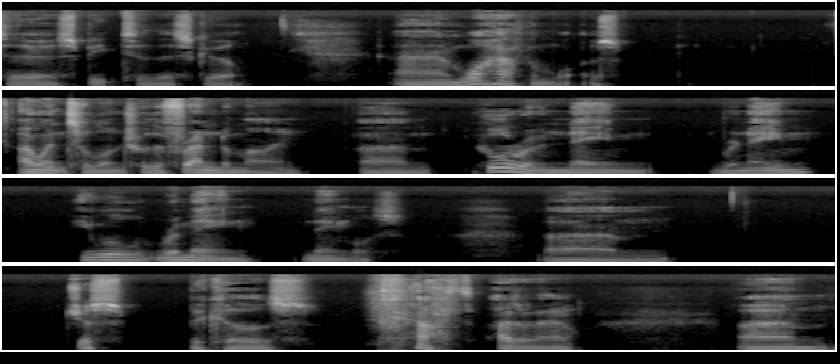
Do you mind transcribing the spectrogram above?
to speak to this girl. And what happened was, I went to lunch with a friend of mine um, who will remain, rename, he will remain nameless, um, just because I don't know. Um,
